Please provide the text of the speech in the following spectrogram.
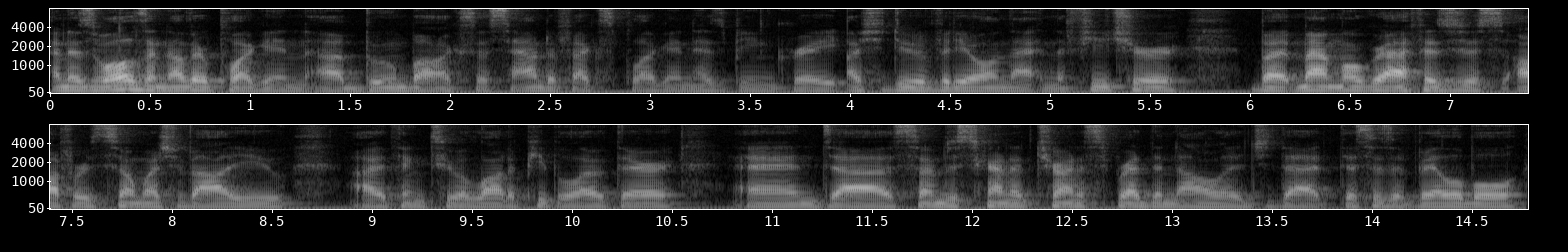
And as well as another plugin, uh, Boombox, a sound effects plugin, has been great. I should do a video on that in the future. But Mount Mograph has just offered so much value, I think, to a lot of people out there. And uh, so I'm just kind of trying to spread the knowledge that this is available.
